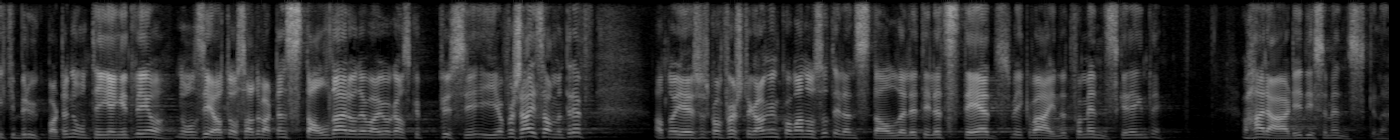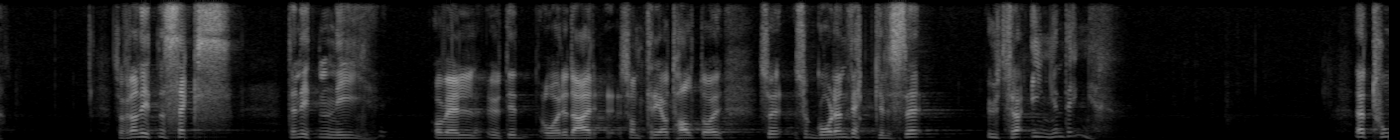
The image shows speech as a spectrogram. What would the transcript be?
Ikke brukbart til noen ting, egentlig. og Noen sier at det også hadde vært en stall der, og det var jo ganske pussig i og for seg sammentreff. At når Jesus kom første gangen, kom han også til en stall eller til et sted som ikke var egnet for mennesker, egentlig. Og her er de, disse menneskene. Så fra 1906 til 1909, og vel ut i året der, sånn tre og et halvt år, så, så går det en vekkelse ut fra ingenting. Det er to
